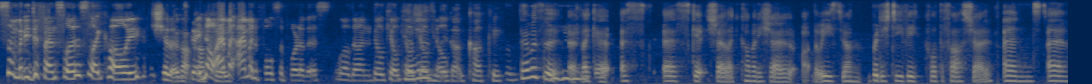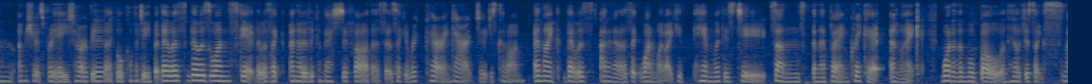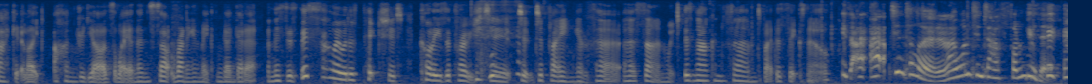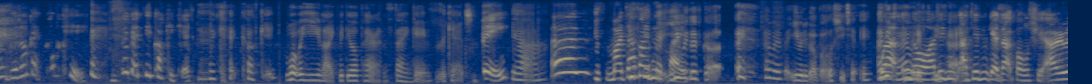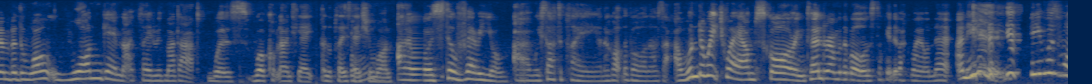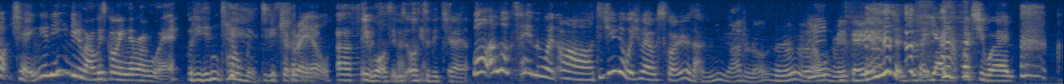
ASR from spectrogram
somebody defenseless like Collie. Shouldn't have got Great. No. I'm I'm in full support of this. Well done. Kill, kill, kill, kill, kill. got cocky. There was a, a like a, a s- a skit show, like a comedy show uh, that we used to be on British TV called The Fast Show, and um, I'm sure it's probably aged horribly like all comedy, but there was there was one skit that was like an over competitive father, so it was like a recurring character who just come on, and like there was I don't know, there was like one where like him with his two sons and they're playing cricket, and like one of them will bowl and he'll just like smack it like a hundred yards away and then start running and make them go and get it, and this is this is how I would have pictured Collie's approach to, to, to playing against her her son, which is now confirmed by the six 0 It's, I, I him to learn and I want him to have fun with it. but don't get cocky. Don't get too cocky, kid. Don't Get cocky. What were you like with your parents playing games as a kid? Me? Yeah. Um, my dad didn't bet play. you would have got. I would bet you would have got bullshit too. I Well, I no, I didn't. fair. I didn't get that bullshit. I remember the one one game that I played with my dad was World Cup '98 on the PlayStation Oh. One, and I was still very young. And we started playing, and I got the ball, and I was like, I wonder which way I'm scoring. Turned around with the ball and stuck it in the back of my own net. And he knew. he was watching, and he knew I was going the wrong way, but he didn't tell me. Did he Betrayal. celebrate afterwards? It was. It was Like, utter betrayal. Well, I looked at him and went, "Oh, did you know which way I was scoring?" He was like, "Mm, "I don't know. I wasn't really paying attention." I was like, "Yeah, of course you weren't."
